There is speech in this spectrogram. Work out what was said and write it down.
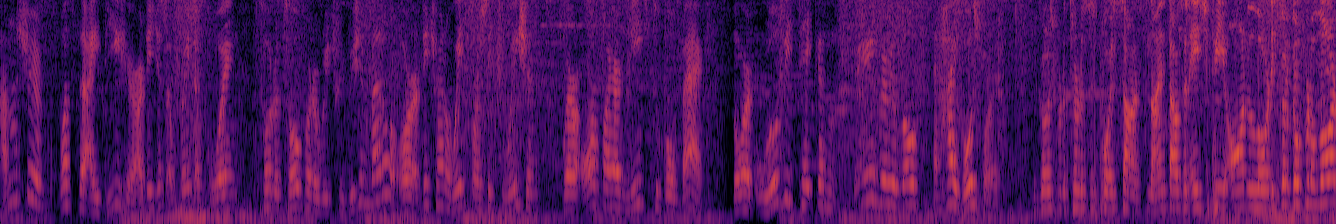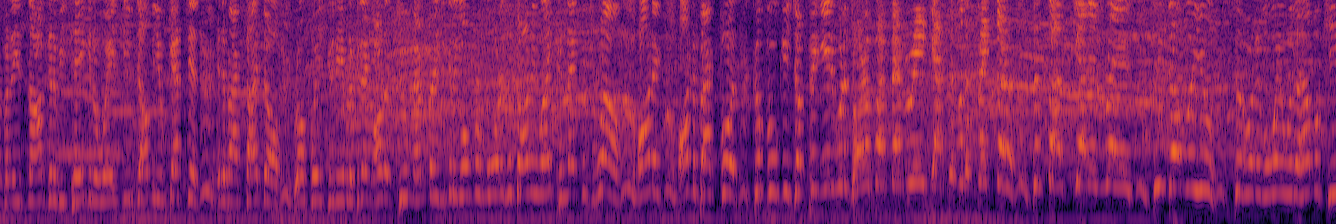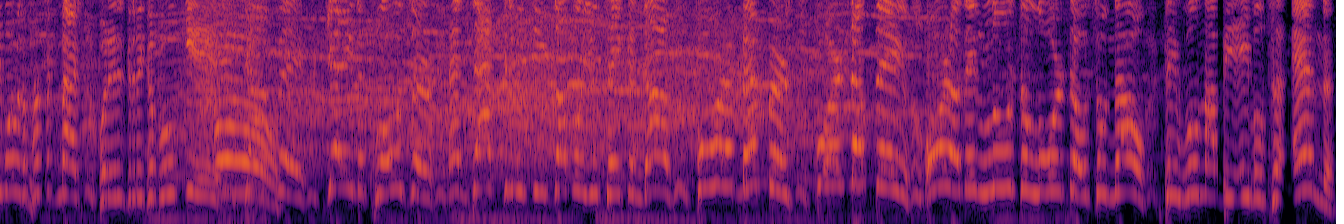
I'm not sure what's the idea here. Are they just afraid of going toe-to-toe for the retribution battle? Or are they trying to wait for a situation where Aura Fire needs to go back? Lord will be taken very, very low, and High goes for it. He goes for the Turtles' Poisons, 9,000 HP on the Lord. He's going to go for the Lord, but he's not going to be taken away. CW gets it in the backside though. Roughway's going to be able to connect on the two members. He's going to go for more as the Dawning Light connects as well. Onic on the back foot. Kabuki jumping in with a Tornado but memory. Gets it for the Victor. Does not get it raised. CW still running away with a Helmet Kiboy with a perfect match, but it is going to be Kabuki. Oh. Gape getting the closer, and that's going to be CW taken down. Four members for nothing. Aura, they lose the Lord though, so now they will not be able to end.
